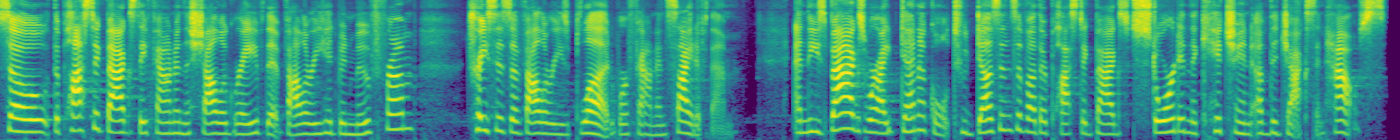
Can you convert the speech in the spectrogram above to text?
So, the plastic bags they found in the shallow grave that Valiree had been moved from, traces of Valiree's blood were found inside of them. And these bags were identical to dozens of other plastic bags stored in the kitchen of the Jackson house.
